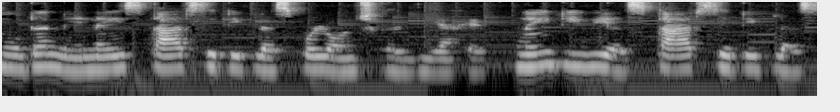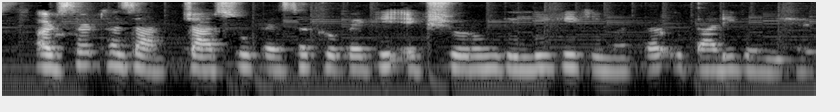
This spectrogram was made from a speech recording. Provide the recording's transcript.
मोटर ने नई स्टार सिटी प्लस को लॉन्च कर दिया है। नई टीवीएस स्टार सिटी प्लस अड़सठ हज़ार चार सौ पैंसठ रूपए की एक शोरूम दिल्ली की कीमत पर उतारी गई है।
